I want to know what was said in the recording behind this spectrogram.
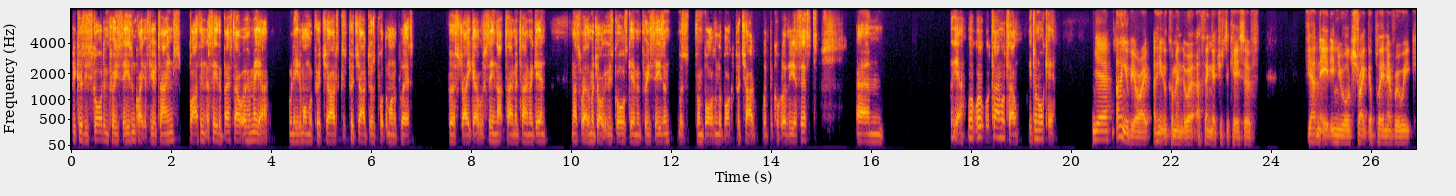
because he scored in pre-season quite a few times. But I think to see the best out of Hemir, we need him on with Pritchard because Pritchard does put them on a plate for a striker. We've seen that time and time again. And that's where the majority of his goals came in pre-season was from balls on the box. Pritchard with a couple of the assists. Um, yeah, we'll, time will tell he's done okay. Yeah, I think he'll be all right. I think he'll come into it. I think it's just a case of if you had an 18 year old striker playing every week,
